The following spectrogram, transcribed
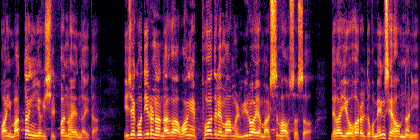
왕이 마땅히 여기실 뻔하였나이다. 이제 곧 일어나 나가 왕의 부하들의 마음을 위로하여 말씀하옵소서. 내가 여호와를 두고 맹세하옵나니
